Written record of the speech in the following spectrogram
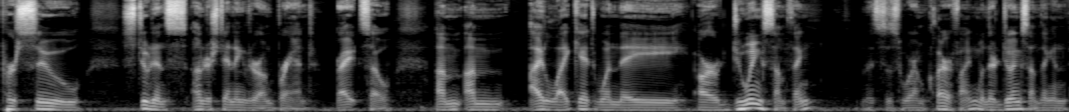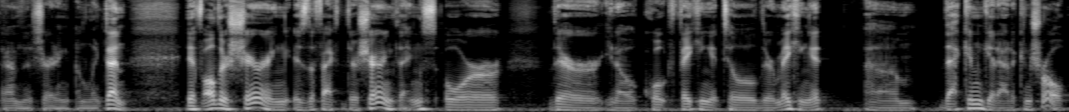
pursue students understanding their own brand, right? So, um, I'm, I like it when they are doing something. This is where I'm clarifying when they're doing something, and I'm sharing on LinkedIn if all they're sharing is the fact that they're sharing things or they're, you know, quote, faking it till they're making it, um, that can get out of control.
